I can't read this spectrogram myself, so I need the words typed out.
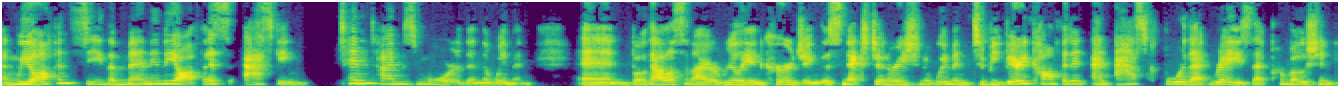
and we often see the men in the office asking 10 times more than the women. And both Alice and I are really encouraging this next generation of women to be very confident and ask for that raise, that promotion.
